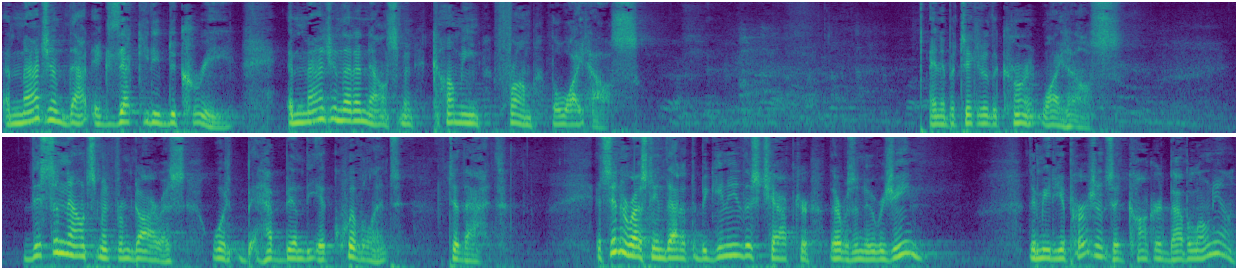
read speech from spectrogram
imagine that executive decree. Imagine that announcement coming from the White House. And in particular, the current White House. This announcement from Darius would have been the equivalent to that. It's interesting that at the beginning of this chapter, there was a new regime. The Media Persians had conquered Babylonia.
